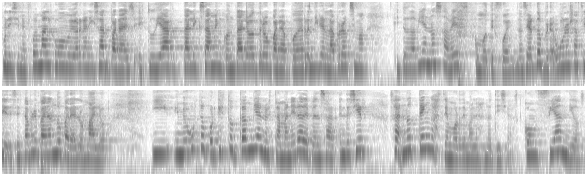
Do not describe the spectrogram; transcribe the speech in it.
bueno, y si me fue mal, ¿cómo me voy a organizar para es- estudiar tal examen con tal otro para poder rendir en la próxima? Y todavía no sabes cómo te fue, ¿no es cierto? Pero uno ya se, se está preparando para lo malo. Y, me gusta porque esto cambia nuestra manera de pensar. En decir, o sea, no tengas temor de malas noticias, confía en Dios,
